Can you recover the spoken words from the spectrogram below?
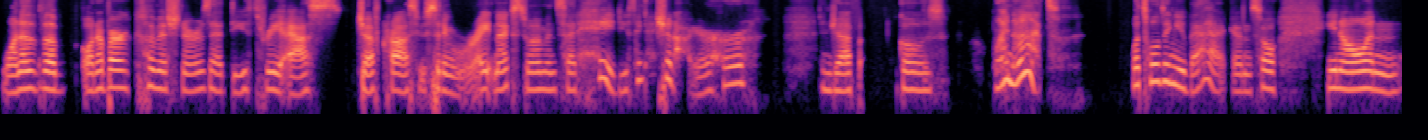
one of the one of our commissioners at D3 asked Jeff Cross, who's sitting right next to him, and said, Hey, do you think I should hire her? And Jeff goes, Why not? What's holding you back? And so, you know, and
